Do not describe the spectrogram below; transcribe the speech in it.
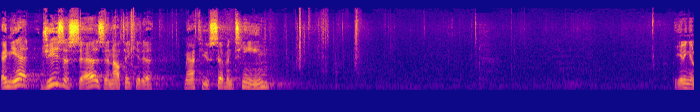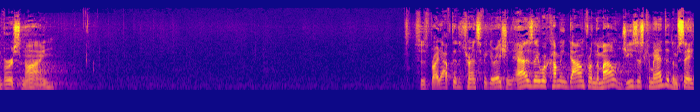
And yet, Jesus says, and I'll take you to Matthew 17. Beginning in verse 9. This is right after the transfiguration. As they were coming down from the mountain, Jesus commanded them, saying,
